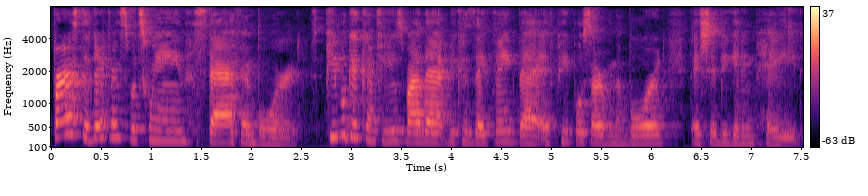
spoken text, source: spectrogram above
first the difference between staff and board. People get confused by that because they think that if people serve on the board, they should be getting paid.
